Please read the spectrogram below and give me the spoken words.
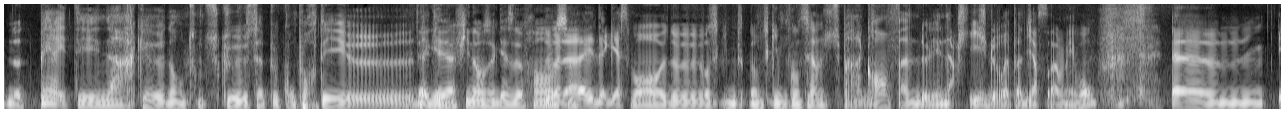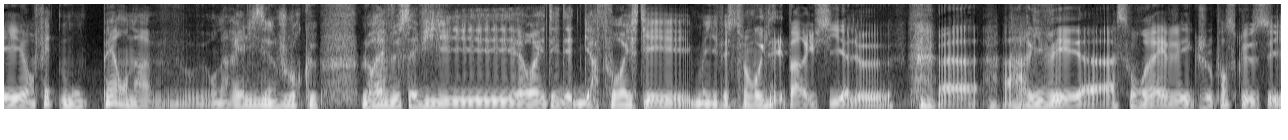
notre père était énarque dans tout ce que ça peut comporter. Euh, la finance de gaz de France. Voilà, et d'agacement. De, en, ce qui me, ce qui me concerne, je suis pas un grand fan de l'énarchie, je devrais pas dire ça, mais bon. Euh, et en fait, mon père, on a, on a réalisé un jour que le rêve de sa vie aurait été d'être garde forestier, et manifestement, il n'avait pas réussi à, le, à, arriver à, son rêve, et que je pense que c'est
